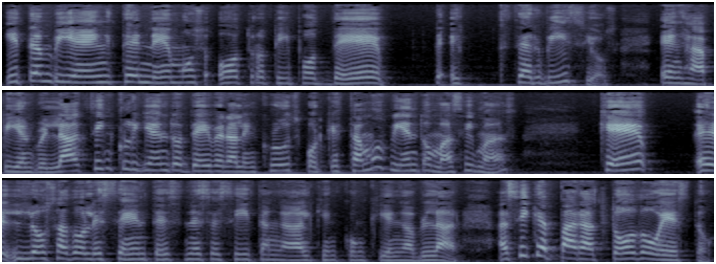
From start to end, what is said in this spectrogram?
y también tenemos otro tipo de, servicios en Happy and Relax, incluyendo David Allen Cruz, porque estamos viendo más y más que eh, los adolescentes necesitan a alguien con quien hablar. Así que para todo esto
